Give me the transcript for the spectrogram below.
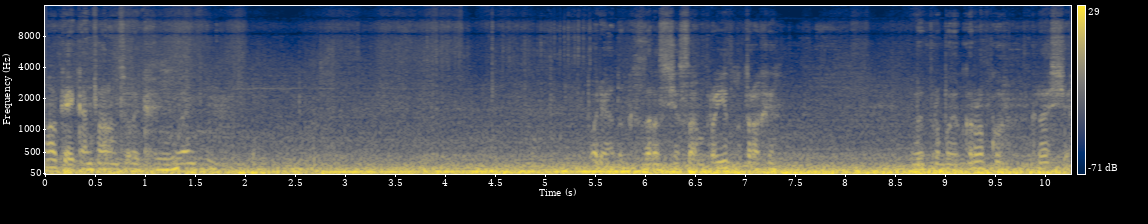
Okej, kan fahren zurück. Порядок. Зараз ще сам проїду трохи. Випробую коробку краще.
